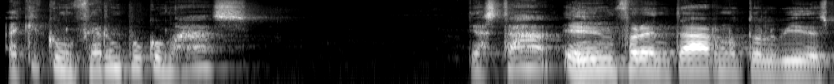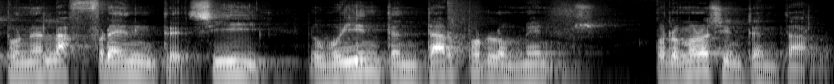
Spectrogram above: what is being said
Hay que confiar un poco más. Ya está, enfrentar, no te olvides, poner la frente, sí, lo voy a intentar por lo menos, por lo menos intentarlo.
